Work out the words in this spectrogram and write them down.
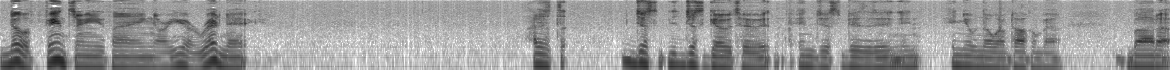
"No offense or anything, are you a redneck?" I just just just go to it and just visit it and, and you'll know what I'm talking about. But uh,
